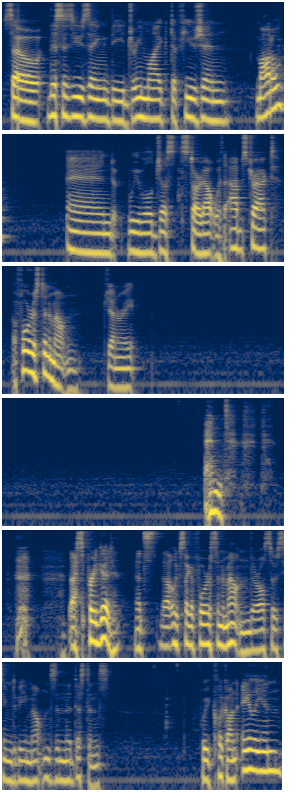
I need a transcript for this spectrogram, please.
So this is using the dreamlike diffusion model and we will just start out with abstract, a forest and a mountain, generate. And that's pretty good. That's That looks like a forest and a mountain. There also seem to be mountains in the distance. If we click on alien,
